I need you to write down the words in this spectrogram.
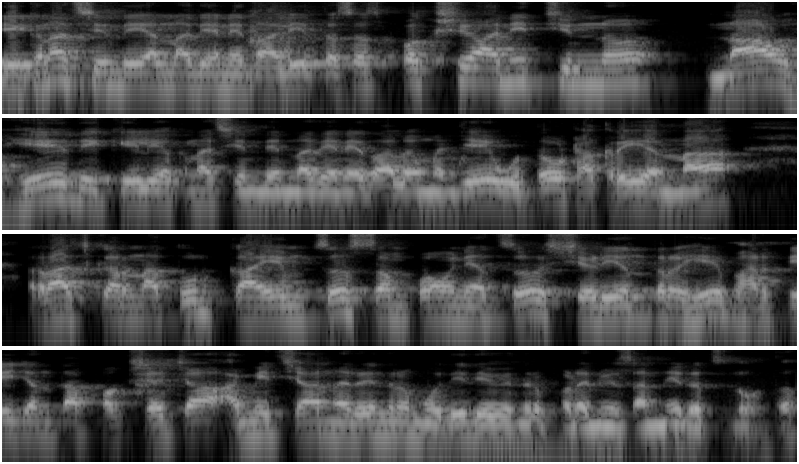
एकनाथ शिंदे यांना देण्यात आली. तसंच पक्ष आणि चिन्ह नाव हे देखील एकनाथ शिंदेना देण्यात आलं. म्हणजे उद्धव ठाकरे यांना राजकारणातून कायमचं संपवण्याचं षडयंत्र हे भारतीय जनता पक्षाच्या अमित शहा नरेंद्र मोदी देवेंद्र फडणवीसांनी रचलं होतं.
